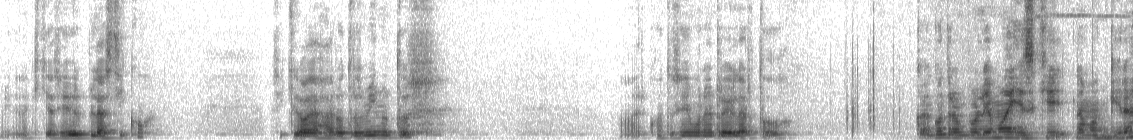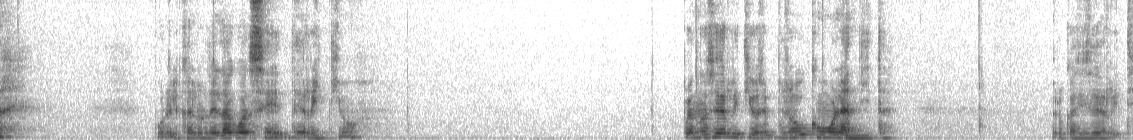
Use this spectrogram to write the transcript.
Miren aquí ya se ve el plástico. Así que lo voy a dejar otros minutos. A ver cuánto se demora en revelar todo acá encontré un problema y es que la manguera por el calor del agua se derritió. Pues no se derritió, se puso como blandita. Pero casi se derrite.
